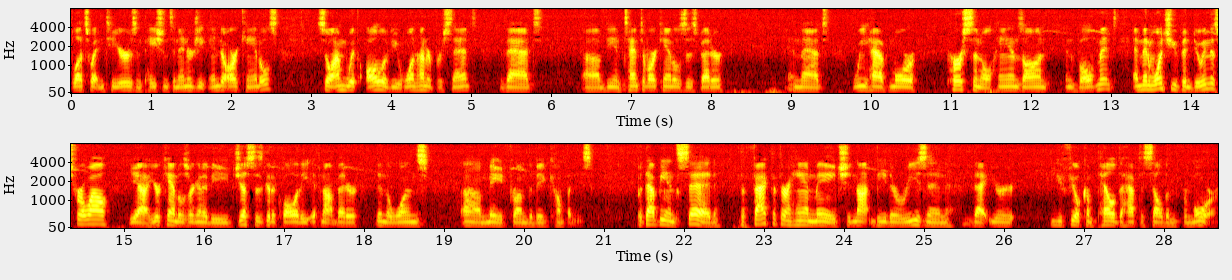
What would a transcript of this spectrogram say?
blood, sweat, and tears and patience and energy into our candles. So I'm with all of you 100% that um, the intent of our candles is better and that we have more personal hands on involvement. And then once you've been doing this for a while, yeah, your candles are going to be just as good a quality, if not better, than the ones uh, made from the big companies. But that being said, the fact that they're handmade should not be the reason that you're you feel compelled to have to sell them for more.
